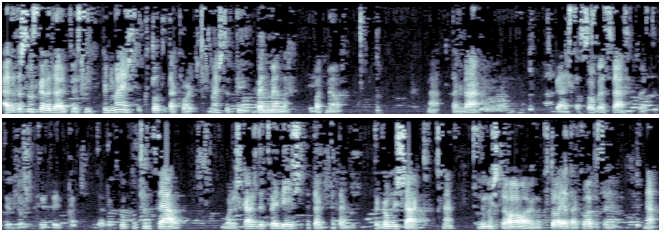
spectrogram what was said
это то, что мы сказали, да, то есть понимаешь, кто ты такой, понимаешь, что ты Бен Мелах, ты Бат Мелах, да, тогда у тебя есть особая связь, то есть ты, ты, ты, ты, ты, ты такой потенциал, можешь каждая твоя вещь, это, это, это огромный шаг, да? Думаешь, что, о, кто я такой, да.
